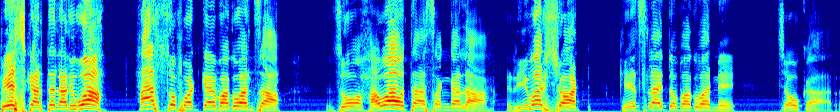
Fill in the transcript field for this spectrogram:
पेश करतात. आणि वा हाच तो फटका आहे भगवानचा. जो हवा होता संघाला रिव्हर्स शॉट खेचलाय तो भगवानने. चौकार.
